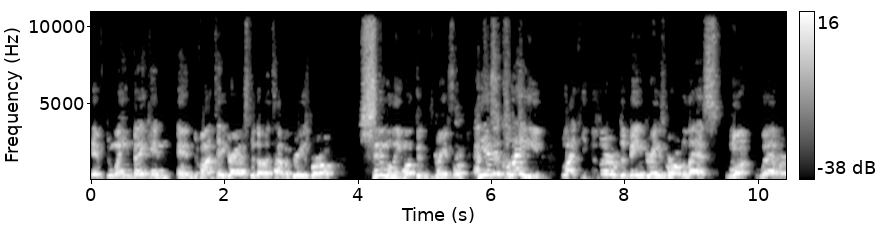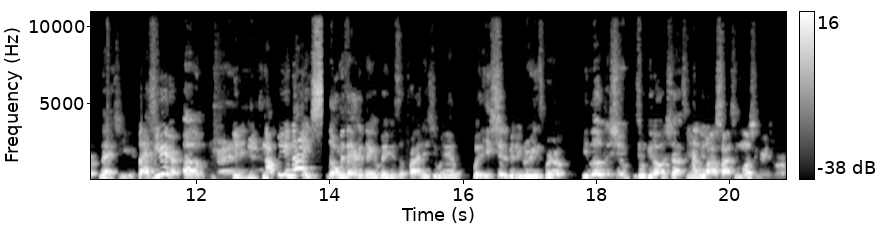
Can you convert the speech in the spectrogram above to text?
if Dwayne Bacon and Devonte Graham spent all the time in Greensboro, send Malik Monk to Greensboro. He has good question. played like he deserved to be in Greensboro the last month, whatever. Last year. Last year. Um, I'm being nice. the only thing I can think of maybe is a pride issue with him, but he should have been in Greensboro. He loves to shoot. He's gonna get all the shots. He He's gonna get all the shots he wants in Greensboro.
